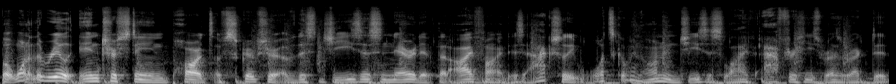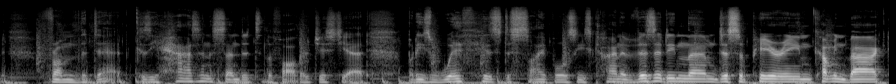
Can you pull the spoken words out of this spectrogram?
But one of the real interesting parts of scripture of this Jesus narrative that I find is actually what's going on in Jesus' life after he's resurrected from the dead. Because he hasn't ascended to the Father just yet, but he's with his disciples. He's kind of visiting them, disappearing, coming back.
